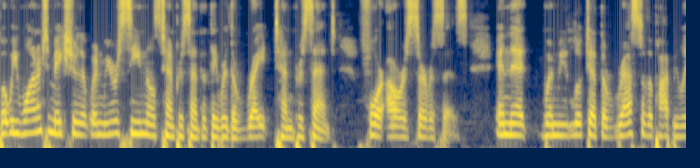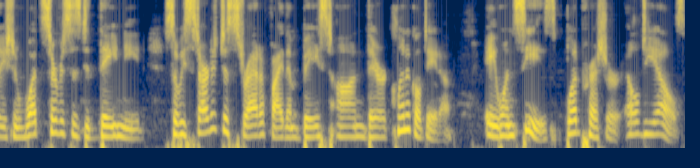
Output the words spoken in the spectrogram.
But we wanted to make sure that when we were seeing those 10%, that they were the right 10% for our services. And that when we looked at the rest of the population, what services did they need? So we started to stratify them based on their clinical data. A1Cs, blood pressure, LDLs,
